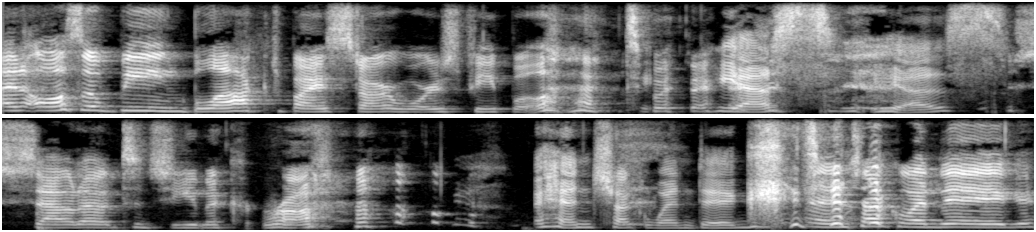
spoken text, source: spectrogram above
and also being blocked by Star Wars people on Twitter. yes, yes, Shout out to Gina Carano and Chuck Wendig. and Chuck Wendig.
